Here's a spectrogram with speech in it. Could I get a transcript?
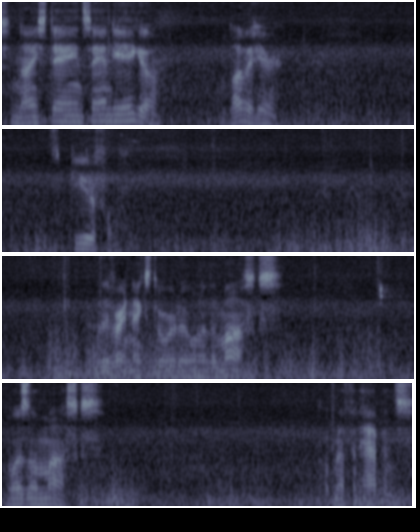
It's a nice day in San Diego. Love it here. It's beautiful. I live right next door to one of the mosques. Muslim mosques. Hope nothing happens.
